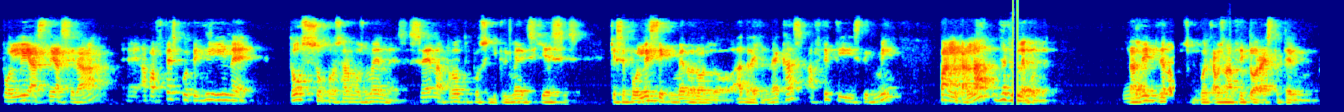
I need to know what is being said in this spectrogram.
πολύ αστεία σειρά, ε, από αυτές που επειδή είναι τόσο προσαρμοσμένες σε ένα πρότυπο συγκεκριμένης σχέσης και σε πολύ συγκεκριμένο ρόλο άντρα-γυναίκας, αυτή τη στιγμή πάλι καλά δεν βλέπονται. Δηλαδή, δεν νομίζω ότι μπορεί κάποιος να δει τώρα έστω μου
